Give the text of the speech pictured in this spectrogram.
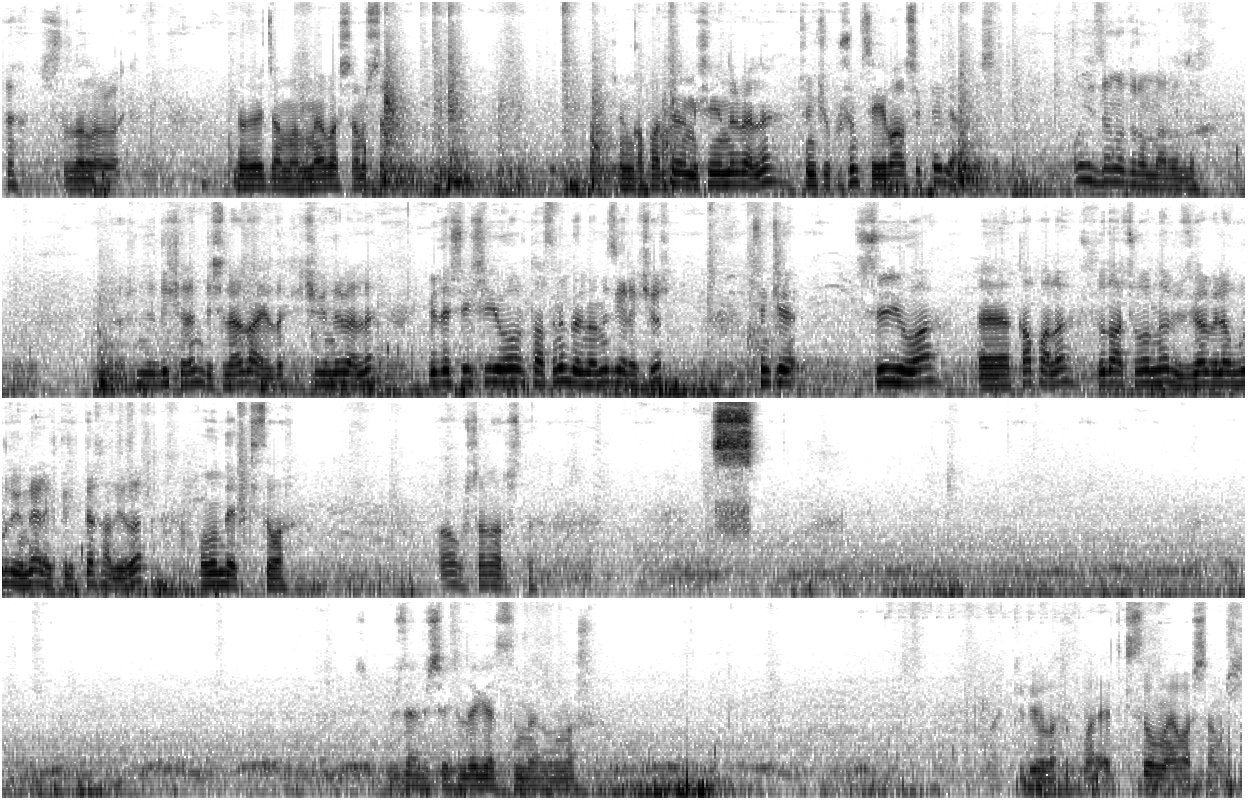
Heh, şuradalar bak. Böyle canlanmaya başlamışlar. Şimdi kapatıyorum iki gündür böyle. Çünkü kuşum seyibe alışık değil ya arkadaşlar. O yüzden o durumlar oldu. Şimdi dikelim. Dişileri de ayırdık. iki gündür böyle. Bir de şu iki yuva ortasını bölmemiz gerekiyor. Çünkü şu yuva e, kapalı. Şu da açık olduğunda rüzgar böyle vurduğunda elektrikte kalıyorlar. Onun da etkisi var. Aa kuşa karıştı. Güzel bir şekilde gelsinler bunlar. Bak gidiyorlar. Bak etkisi olmaya başlamış.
